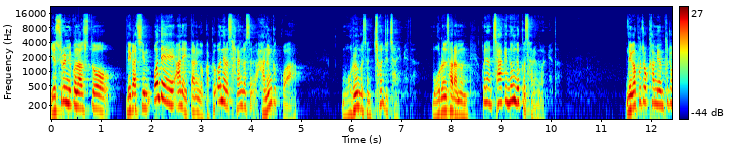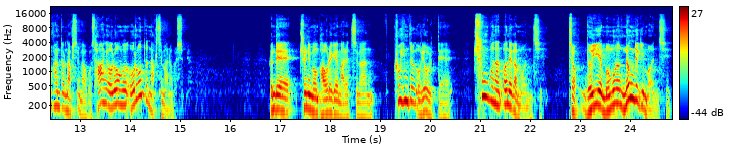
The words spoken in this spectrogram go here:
예수를 믿고 나서도 내가 지금 은혜 안에 있다는 것과 그 은혜로 사는 것을 아는 것과 모르는 것은 천지 차이입니다. 모르는 사람은 그냥 자기 능력껏 사는 겁니다. 내가 부족하면 부족한 대로 낙심하고 상황이 어려우면 어려운 대로 낙심하는 것입니다. 근데 주님은 바울에게 말했지만 그 힘들고 어려울 때 충분한 은혜가 뭔지, 즉, 너희의 머무는 능력이 뭔지,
